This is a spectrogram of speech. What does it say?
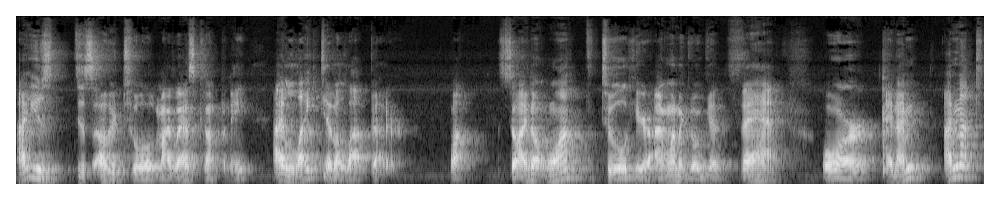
I used this other tool in my last company. I liked it a lot better. Well, so I don't want the tool here. I want to go get that. Or and I'm I'm not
